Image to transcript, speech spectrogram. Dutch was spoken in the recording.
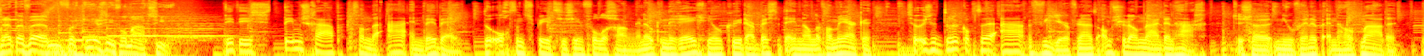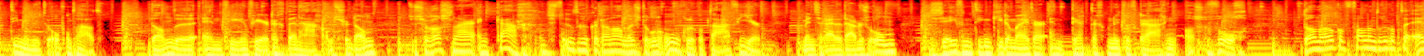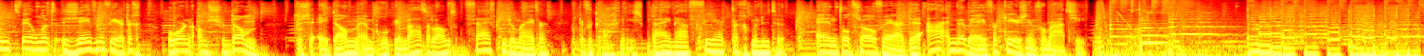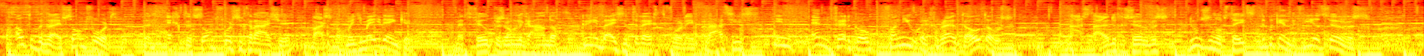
ZFM Verkeersinformatie. Dit is Tim Schaap van de ANWB. De ochtendspits is in volle gang en ook in de regio kun je daar best het een en ander van merken. Zo is het druk op de A4 vanuit Amsterdam naar Den Haag. Tussen Nieuw-Vennep en Hoogmade. 10 minuten oponthoud. Dan de N44 Den Haag-Amsterdam. Tussen Wassenaar en Kaag. Een stuk drukker dan anders door een ongeluk op de A4. Mensen rijden daar dus om. 17 kilometer en 30 minuten vertraging als gevolg. Dan ook opvallend druk op de N247 Hoorn-Amsterdam. Tussen Edam en Broek in Waterland 5 kilometer. De vertraging is bijna 40 minuten. En tot zover de ANWB Verkeersinformatie. Autobedrijf Zandvoort. Een echte Zandvoortse garage waar ze nog met je meedenken. Met veel persoonlijke aandacht kun je bij ze terecht voor reparaties in en verkoop van nieuw en gebruikte auto's. Naast de huidige service doen ze nog steeds de bekende Fiat-service.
